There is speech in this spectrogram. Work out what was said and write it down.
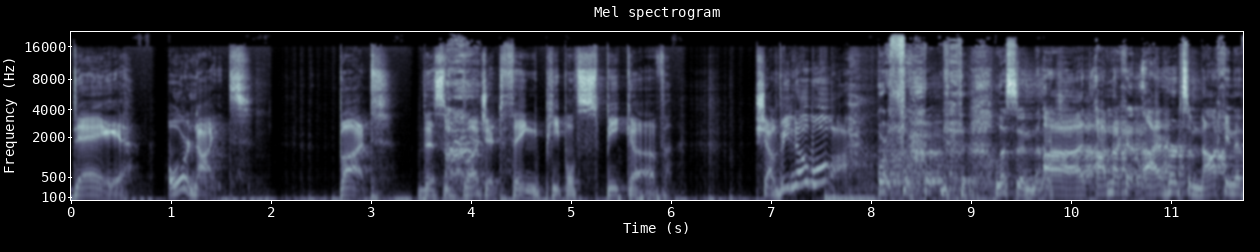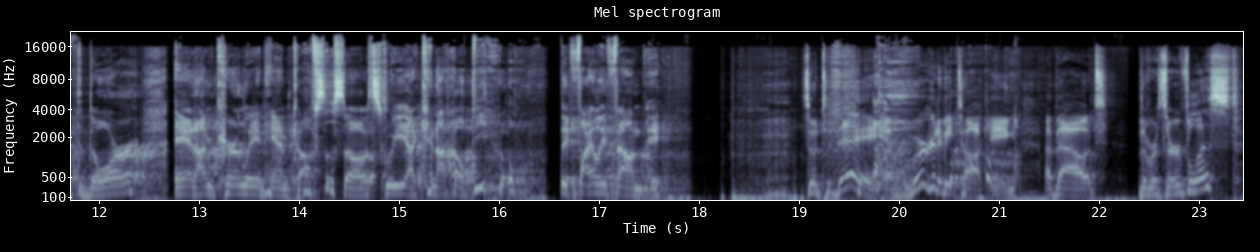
day or night, but this budget thing people speak of shall be no more. Or th- listen, uh, I'm not gonna. I heard some knocking at the door, and I'm currently in handcuffs. So, Squee, I cannot help you. they finally found me. So today we're going to be talking about the reserve list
